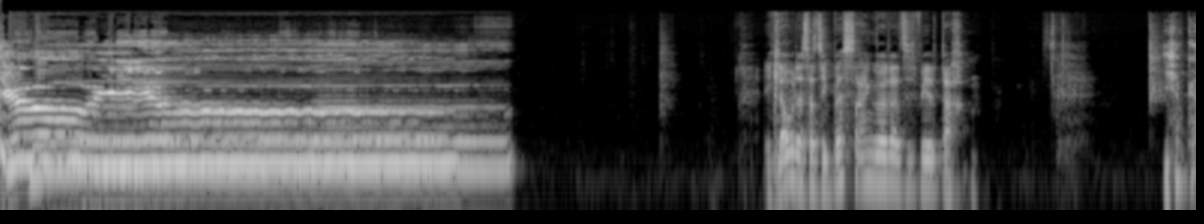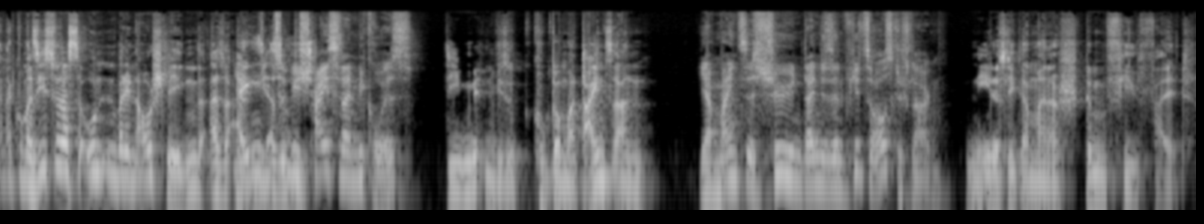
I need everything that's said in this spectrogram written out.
to you. Ich glaube, das hat sich besser angehört, als wir dachten. Ich habe keine. Guck mal, siehst du das da unten bei den Ausschlägen? Also ja, eigentlich. Siehst also du, wie die, scheiße dein Mikro ist? Die mitten. Wieso? Guck doch mal deins an. Ja, meins ist schön, deine sind viel zu ausgeschlagen. Nee, das liegt an meiner Stimmvielfalt.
